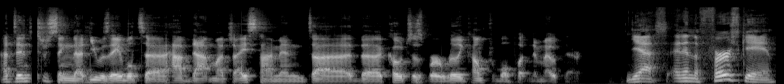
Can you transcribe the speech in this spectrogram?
that's interesting that he was able to have that much ice time, and uh, the coaches were really comfortable putting him out there. Yes, and in the first game,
